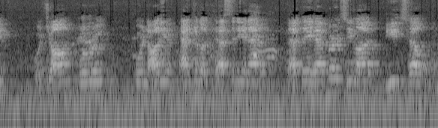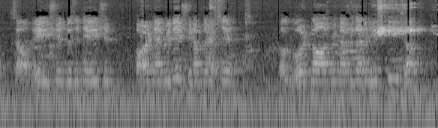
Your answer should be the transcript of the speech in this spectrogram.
Yumi, for John, for Ruth, for Nadia, Angela, Destiny, and Anna, that they have mercy, love, peace, health, salvation, visitation, pardon and remission of their sins. The Lord God remember them in his kingdom,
